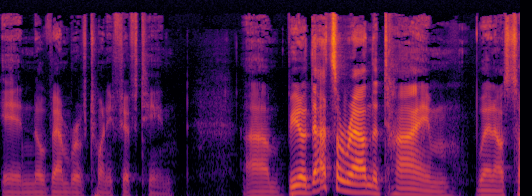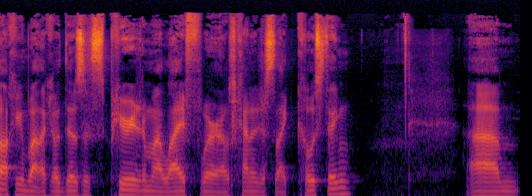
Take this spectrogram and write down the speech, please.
in November of 2015. Um, but, you know, that's around the time when I was talking about like there was this period in my life where I was kind of just like coasting. Um,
